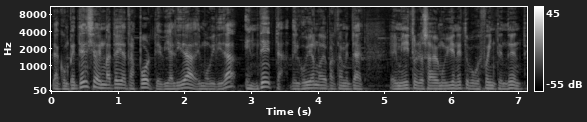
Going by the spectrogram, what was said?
la competencia en materia de transporte, vialidad y movilidad es neta del gobierno departamental. El ministro lo sabe muy bien esto porque fue intendente.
